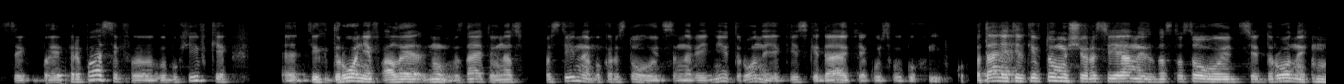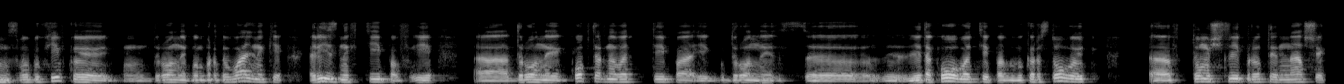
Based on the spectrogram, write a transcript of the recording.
цих боєприпасів, е, вибухівки, е, тих дронів, але ну, ви знаєте, у нас постійно використовуються на війні дрони, які скидають якусь вибухівку. Питання тільки в тому, що росіяни застосовують ці дрони з вибухівкою, дрони-бомбардувальники різних типів, і е, дрони коптерного типу, і дрони з е, літакового типу використовують. е, В тому числі проти наших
